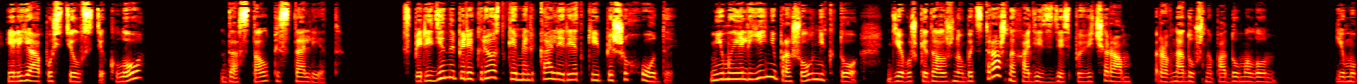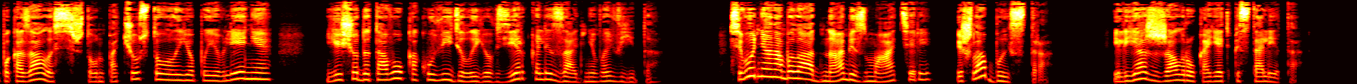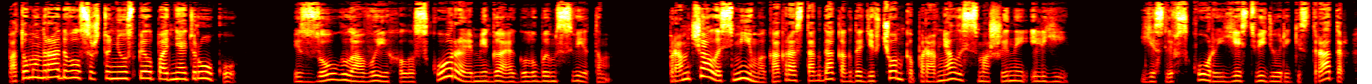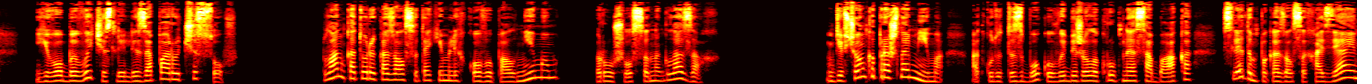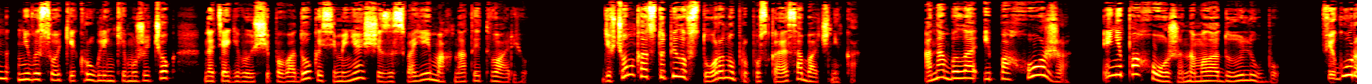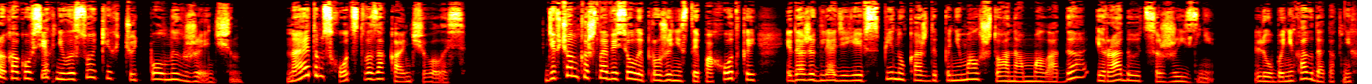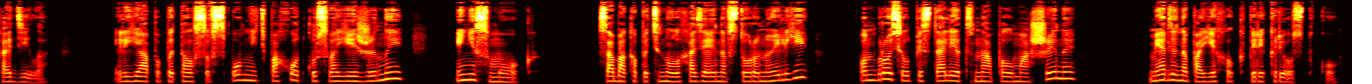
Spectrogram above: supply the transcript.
Илья опустил стекло, достал пистолет. Впереди на перекрестке мелькали редкие пешеходы. Мимо Ильи не прошел никто. Девушке должно быть страшно ходить здесь по вечерам, равнодушно подумал он. Ему показалось, что он почувствовал ее появление еще до того, как увидел ее в зеркале заднего вида. Сегодня она была одна, без матери, и шла быстро. Илья сжал рукоять пистолета. Потом он радовался, что не успел поднять руку. Из-за угла выехала скорая, мигая голубым светом. Промчалась мимо, как раз тогда, когда девчонка поравнялась с машиной Ильи. Если в скорой есть видеорегистратор, его бы вычислили за пару часов. План, который казался таким легко выполнимым, рушился на глазах. Девчонка прошла мимо, откуда-то сбоку выбежала крупная собака, следом показался хозяин, невысокий кругленький мужичок, натягивающий поводок и семенящий за своей мохнатой тварью. Девчонка отступила в сторону, пропуская собачника. Она была и похожа, и не похожа на молодую Любу. Фигура, как у всех невысоких, чуть полных женщин. На этом сходство заканчивалось. Девчонка шла веселой пружинистой походкой, и даже глядя ей в спину, каждый понимал, что она молода и радуется жизни. Люба никогда так не ходила. Илья попытался вспомнить походку своей жены и не смог. Собака потянула хозяина в сторону Ильи, он бросил пистолет на пол машины, медленно поехал к перекрестку.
